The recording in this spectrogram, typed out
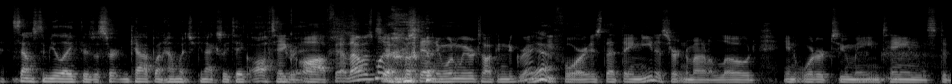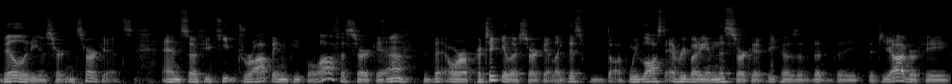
It sounds to me like there's a certain cap on how much you can actually take off. take the grid. off. Yeah, that was my understanding when we were talking to Greg Yeah. before. Is that they need a certain amount of load in order to maintain the stability of certain circuits. And so if you keep dropping people off a circuit Yeah. th- or a particular circuit, like this, we lost everybody in this circuit because of the the, the geography,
